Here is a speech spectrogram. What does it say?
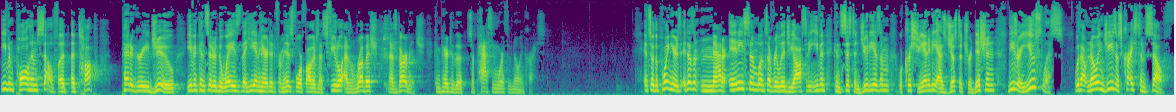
even Paul himself, a, a top pedigree Jew, even considered the ways that he inherited from his forefathers as futile, as rubbish, as garbage, compared to the surpassing worth of knowing Christ. And so the point here is it doesn't matter any semblance of religiosity, even consistent Judaism or Christianity as just a tradition. These are useless without knowing Jesus Christ himself.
